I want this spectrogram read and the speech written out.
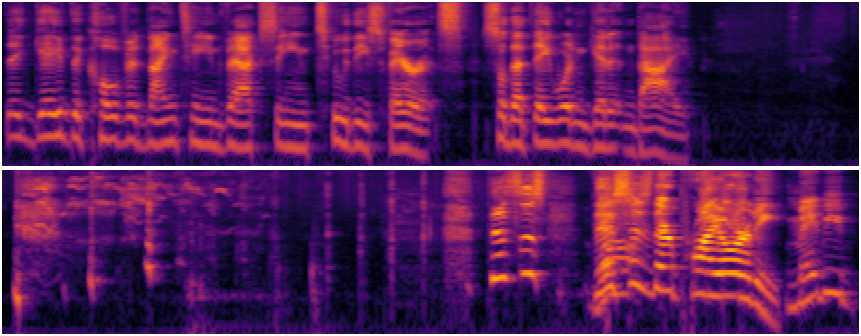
They gave the COVID nineteen vaccine to these ferrets so that they wouldn't get it and die. this is this Well- is their priority. Maybe.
